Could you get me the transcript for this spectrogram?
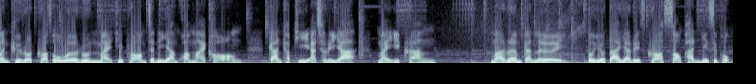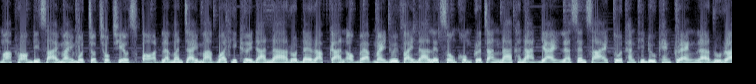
มันคือรถ crossover รุ่นใหม่ที่พร้อมจะนิยามความหมายของ การขับขี่อัจฉริยะ ใหม่อีกครั้ง มาเริ่มกันเลย Toyota Yaris Cross 2026 มาพร้อมดีไซน์ใหม่หมดจดโฉบเฉี่ยวสปอร์ตและมั่นใจมากว่าที่เคยด้านหน้ารถได้รับการออกแบบใหม่ด้วยไฟหน้าเล็ดทรงคมกระจังหน้าขนาดใหญ่และเส้นสายตัวถังที่ดูแข็งแกร่งและหรูหรา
